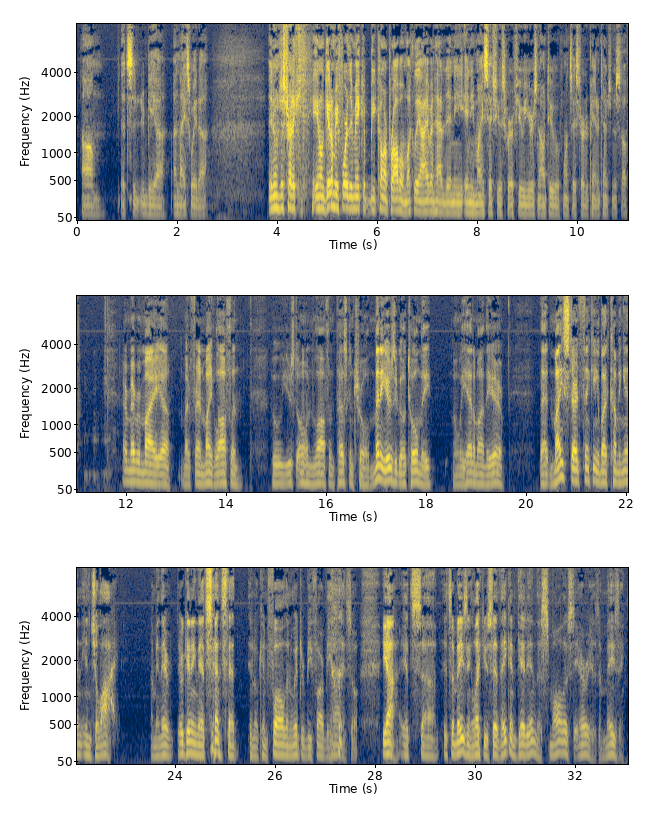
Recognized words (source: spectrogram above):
Um, it's it'd be a, a nice way to you know, just try to you know get them before they make it become a problem. Luckily, I haven't had any any mice issues for a few years now too. Once I started paying attention to stuff. I remember my uh, my friend Mike Laughlin, who used to own Laughlin Pest Control many years ago, told me when we had him on the air that mice start thinking about coming in in July. I mean, they're they're getting that sense that you know can fall and winter be far behind. so, yeah, it's uh, it's amazing. Like you said, they can get in the smallest areas. Amazing.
